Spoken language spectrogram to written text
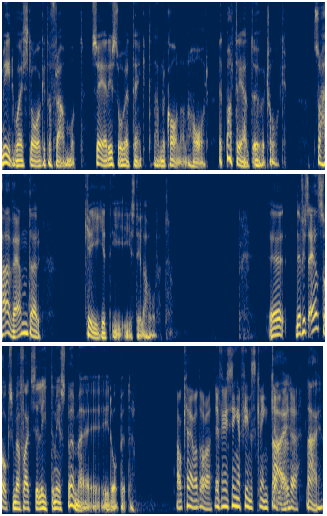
Midway-slaget och framåt så är det ju så helt enkelt att amerikanerna har ett materiellt övertag. Så här vänder kriget i, i Stilla havet. Eh, det finns en sak som jag faktiskt är lite missnöjd med idag, Peter. Okej, okay, vadå då? Det finns ingen finsk vinkel? Nej, eller det? nej.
